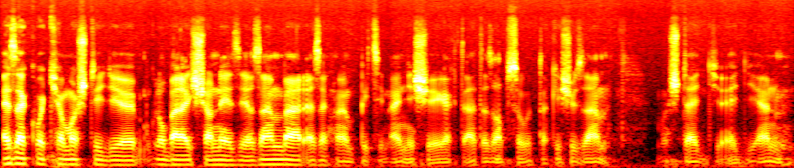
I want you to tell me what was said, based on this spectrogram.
ezek, hogyha most így globálisan nézi az ember, ezek nagyon pici mennyiségek, tehát ez abszolút a kis üzem. Most egy, egy ilyen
